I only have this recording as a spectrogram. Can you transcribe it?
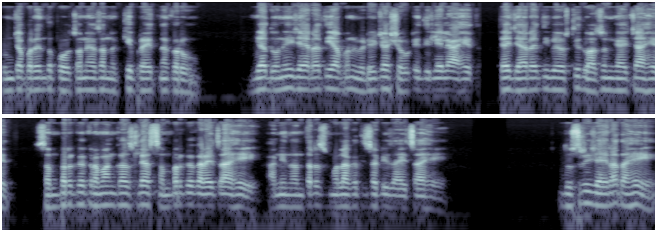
तुमच्यापर्यंत पोहोचवण्याचा नक्की प्रयत्न करू. या दोन्ही जाहिराती आपण व्हिडिओच्या शेवटी दिलेल्या आहेत. त्या जाहिराती व्यवस्थित वाचून घ्यायच्या आहेत. संपर्क क्रमांक असल्यास संपर्क करायचा आहे आणि नंतरच मुलाखतीसाठी जायचं आहे. दुसरी जाहिरात आहे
